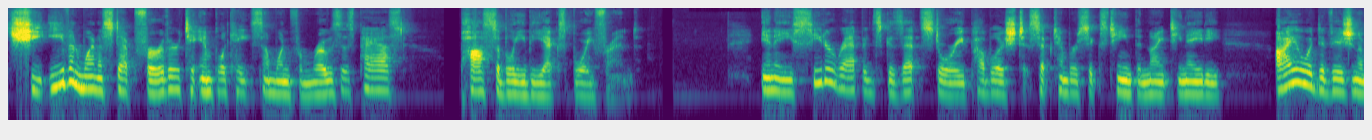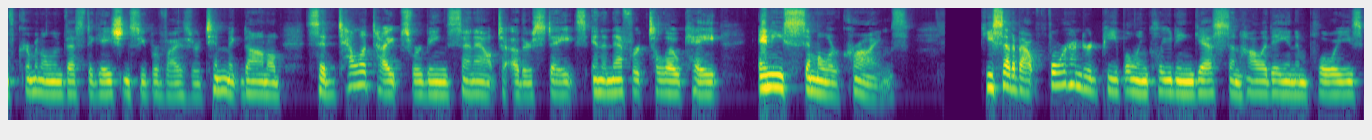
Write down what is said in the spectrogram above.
she even went a step further to implicate someone from Rose's past, possibly the ex boyfriend. In a Cedar Rapids Gazette story published September 16th in 1980, Iowa Division of Criminal Investigation Supervisor Tim McDonald said teletypes were being sent out to other states in an effort to locate any similar crimes. He said about 400 people, including guests and Holiday Inn employees,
